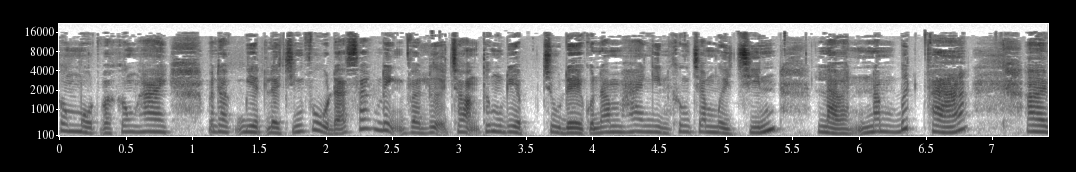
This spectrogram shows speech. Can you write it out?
01 và 02 và đặc biệt là chính phủ đã xác định và lựa chọn thông điệp chủ đề của năm 2019 là năm bứt phá. À,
